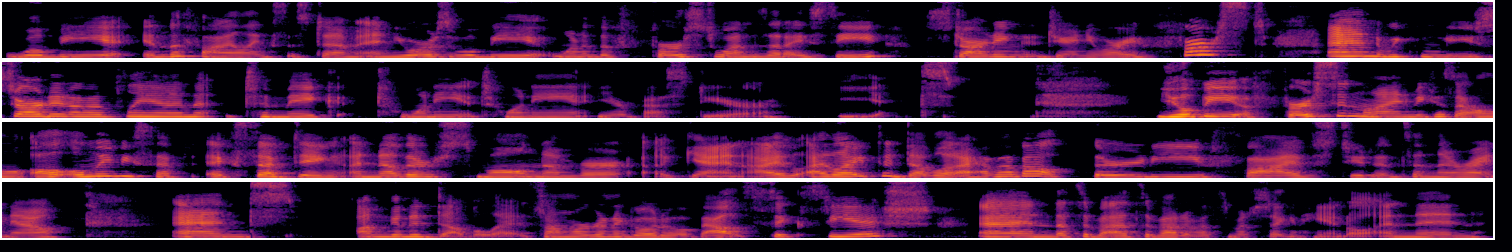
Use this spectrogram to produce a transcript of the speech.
will be in the filing system, and yours will be one of the first ones that I see starting January 1st. And we can get you started on a plan to make 2020 your best year yet. You'll be first in line because I'll, I'll only be accepting another small number again. I, I like to double it. I have about 35 students in there right now, and I'm gonna double it. So we're gonna go to about 60-ish, and that's about that's about as much as I can handle. And then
